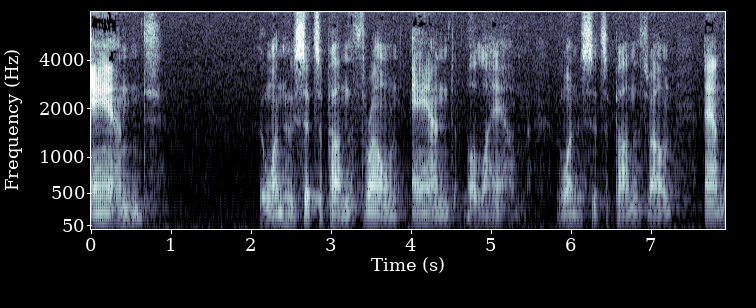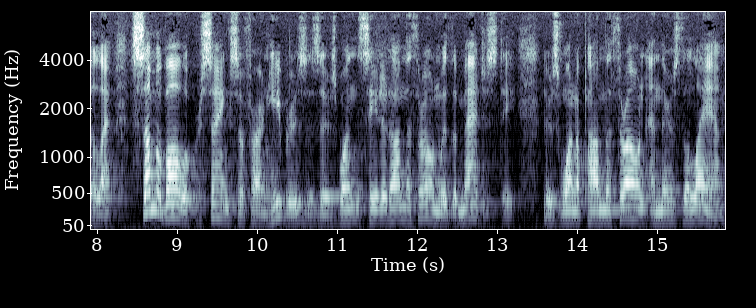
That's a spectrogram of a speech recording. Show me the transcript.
and the one who sits upon the throne and the Lamb. The one who sits upon the throne and the Lamb. Some of all that we're saying so far in Hebrews is there's one seated on the throne with the majesty. There's one upon the throne and there's the Lamb.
